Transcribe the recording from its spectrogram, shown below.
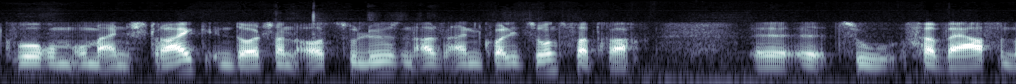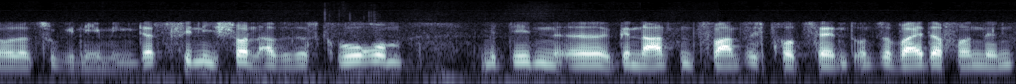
Quorum, um einen Streik in Deutschland auszulösen, als einen Koalitionsvertrag. Äh, äh, zu verwerfen oder zu genehmigen. Das finde ich schon. Also das Quorum mit den äh, genannten 20 Prozent und so weiter von den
